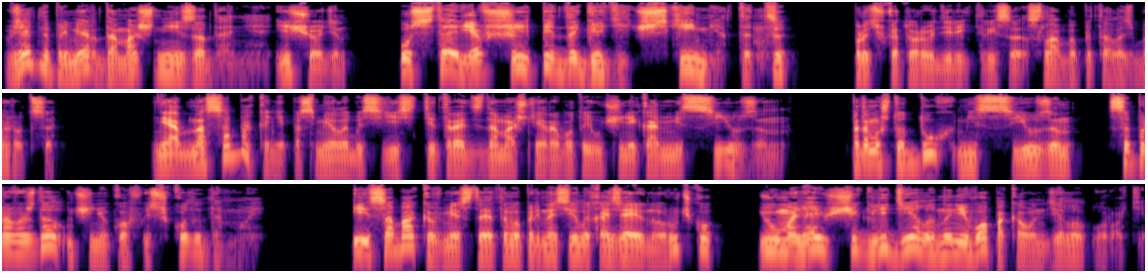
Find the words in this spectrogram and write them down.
Взять, например, домашние задания. Еще один. Устаревший педагогический метод, против которого директриса слабо пыталась бороться. Ни одна собака не посмела бы съесть тетрадь с домашней работой ученика мисс Сьюзен, потому что дух мисс Сьюзен сопровождал учеников из школы домой. И собака вместо этого приносила хозяину ручку и умоляюще глядела на него, пока он делал уроки.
